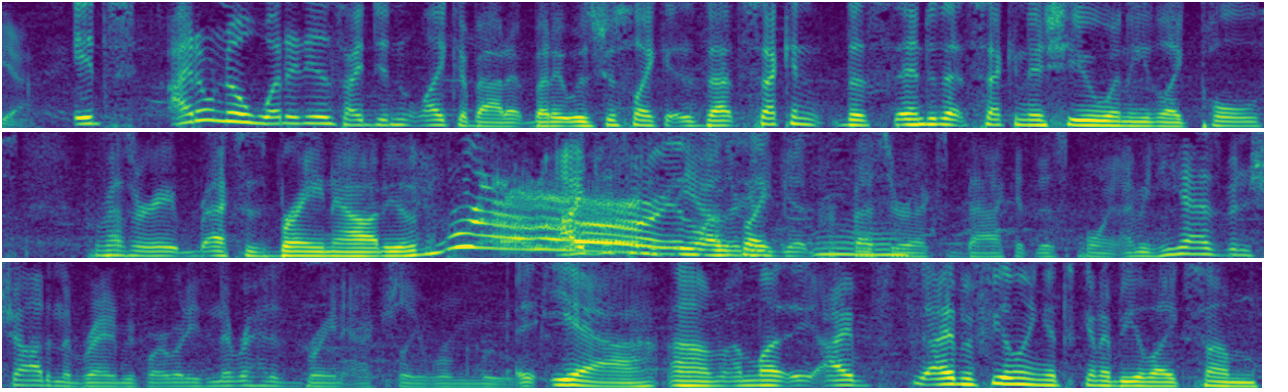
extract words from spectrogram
yeah. It's I don't know what it is I didn't like about it, but it was just like that second the end of that second issue when he like pulls Professor X's brain out. And he goes, I just want to see how I was they're like, going to get Professor X back at this point. I mean, he has been shot in the brain before, but he's never had his brain actually removed. Uh, Yeah, um, unless I've I have a feeling it's going to be like some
